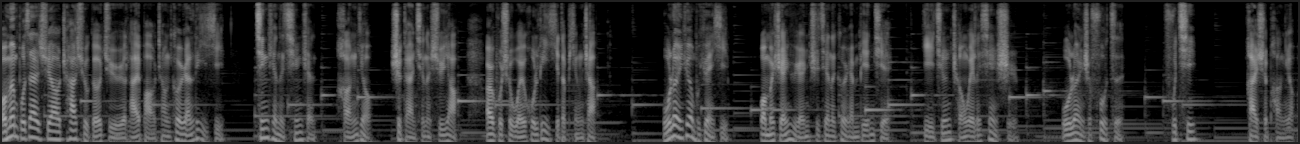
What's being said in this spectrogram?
我们不再需要差序格局来保障个人利益。今天的亲人朋友。是感情的需要，而不是维护利益的屏障。无论愿不愿意，我们人与人之间的个人边界已经成为了现实。无论是父子、夫妻，还是朋友。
